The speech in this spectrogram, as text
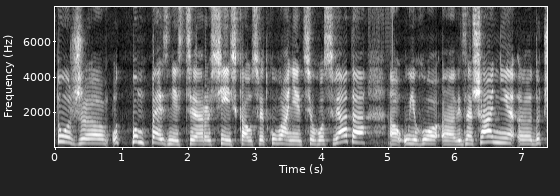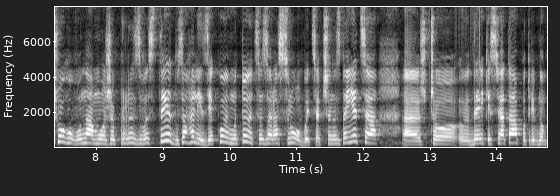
Тож, е, от помпезність російська у святкуванні цього свята, е, у його е, відзначанні, до чого вона може призвести? Взагалі, з якою метою це зараз робиться? Чи не здається, що деякі свята потрібно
